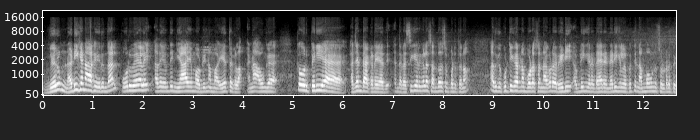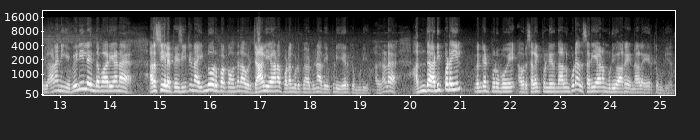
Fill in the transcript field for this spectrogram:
வெறும் நடிகனாக இருந்தால் ஒருவேளை அதை வந்து நியாயம் அப்படின்னு நம்ம ஏற்றுக்கலாம் ஏன்னா அவங்க ஒரு பெரிய அஜெண்டா கிடையாது. அந்த ரசிகர்களை சந்தோஷப்படுத்தணும். அதுக்கு குட்டிக்கரணம் போட சொன்னால் கூட ரெடி அப்படிங்கிற நேர நடிகர்களை பற்றி நம்ம ஒன்றும் சொல்கிறதுக்கு இல்லை. ஆனால் நீங்கள் வெளியில் இந்த மாதிரியான அரசியலை பேசிக்கிட்டு நான் இன்னொரு பக்கம் வந்து நான் ஒரு ஜாலியான படம் கொடுப்பேன் அப்படின்னா அதை எப்படி ஏற்க முடியும்? அதனால் அந்த அடிப்படையில் வெங்கட் பிரபுவை அவர் செலக்ட் பண்ணியிருந்தாலும் கூட அது சரியான முடிவாக என்னால் ஏற்க முடியாது.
